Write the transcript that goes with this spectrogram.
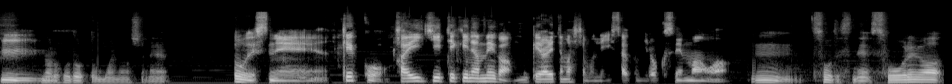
うん。なるほどと思いましたね。そうですね。結構、懐疑的な目が向けられてましたもんね、一作に6000万は。うん、そうですね。それは、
